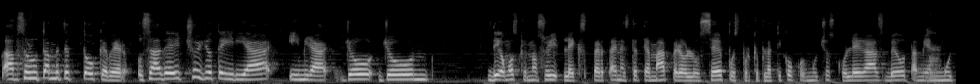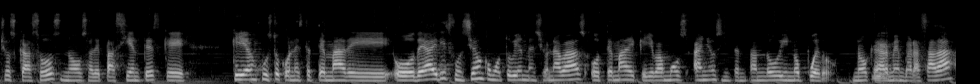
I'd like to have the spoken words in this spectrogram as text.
Absolutamente todo que ver. O sea, de hecho yo te diría, y mira, yo, yo digamos que no soy la experta en este tema, pero lo sé pues porque platico con muchos colegas, veo también muchos casos, ¿no? O sea, de pacientes que, que llegan justo con este tema de, o de hay disfunción, como tú bien mencionabas, o tema de que llevamos años intentando y no puedo, ¿no? Quedarme embarazada.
